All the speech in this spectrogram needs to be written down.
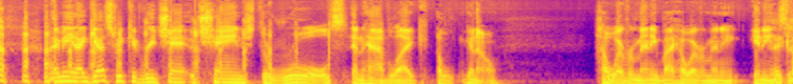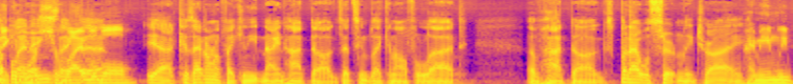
I mean, I guess we could recha- change the rules and have like a, you know, however many by however many innings a to make it more innings like survivable. yeah, because I don't know if I can eat nine hot dogs. That seems like an awful lot of hot dogs, but I will certainly try. I mean, we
